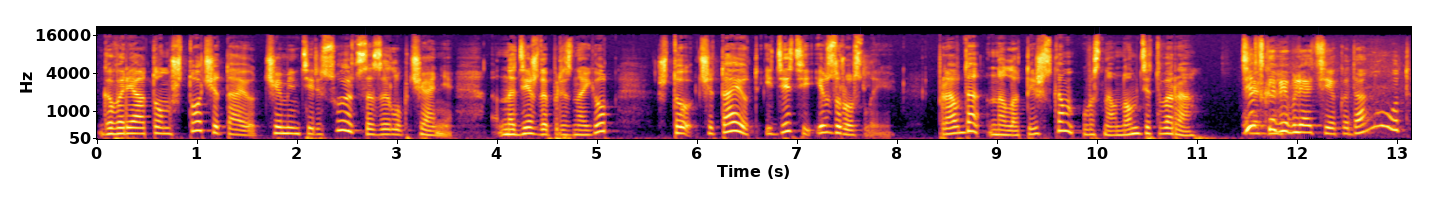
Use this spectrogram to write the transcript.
Говоря о том, что читают, чем интересуются зылупчане, Надежда признает, что читают и дети, и взрослые. Правда, на латышском в основном детвора. Детская библиотека, да, ну вот,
